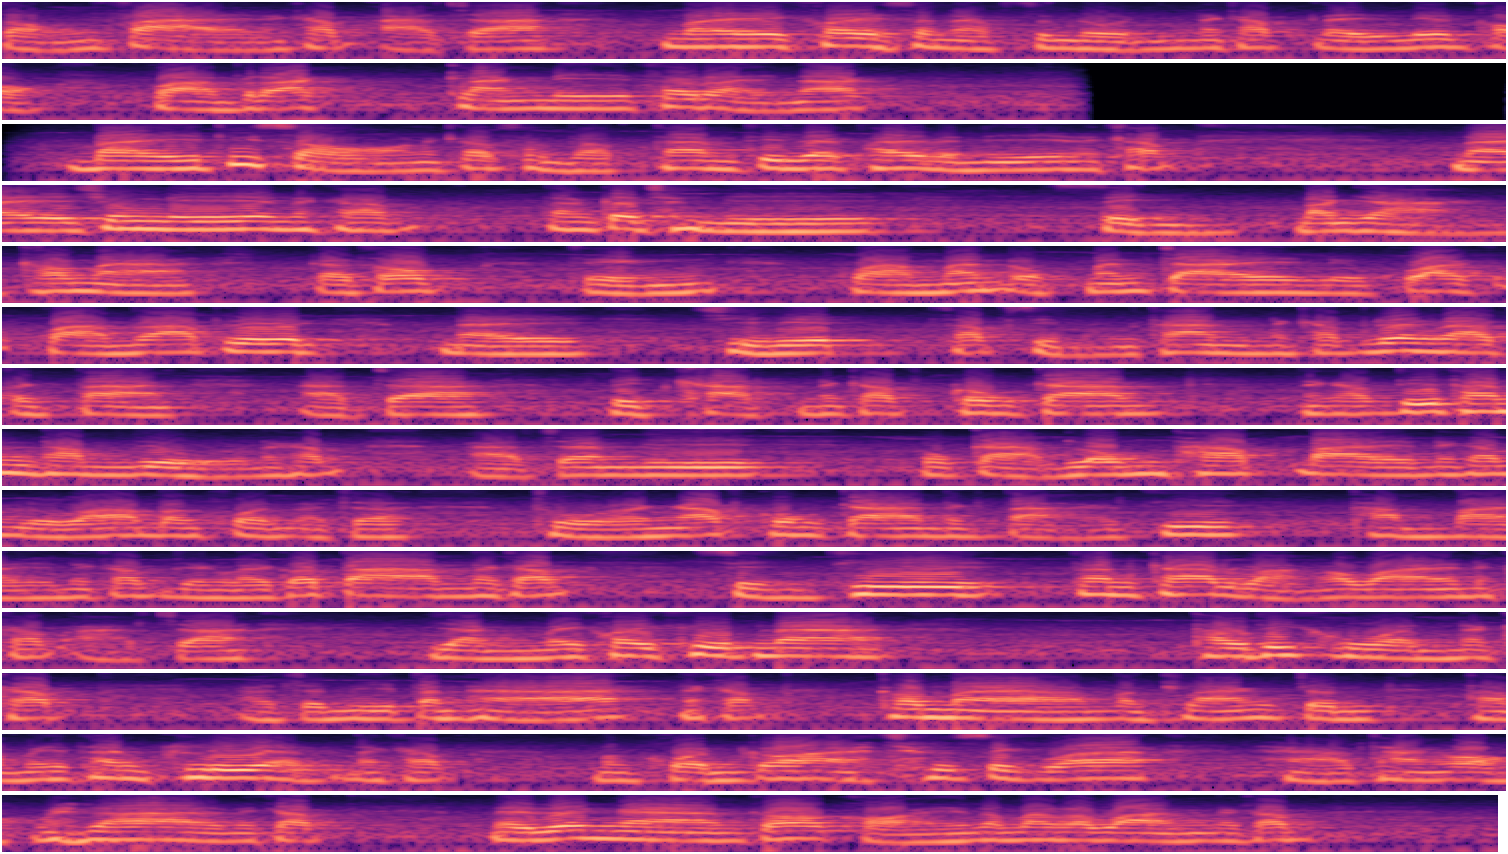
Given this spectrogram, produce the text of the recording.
สองฝ่ายนะครับอาจจะไม่ค่อยสนับสนุนนะครับในเรื่องของความรักครั้งนี้เท่าไหร่นัก ใบที่2นะครับสำหรับท่านที่เลือกไพ่ใบนี้นะครับ ในช่วงนี้นะครับท่านก็จะมีสิ่งบางอย่างเข้ามากระทบ ถึงความมั่นอกมั่นใจหรือว่าความราบรื่นในชีวิตทรัพย์สินของท่านนะครับ เรื่องราวต่างๆ อาจจะติดขัดนะครับโครงการนะครับที่ท่านทำอยู่นะครับ อาจจะมีโอกาสล้มพับไปนะครับ หรือว่าบางคนอาจจะถูกระงับโครงการต่างๆ ที่ทำไปนะครับ อย่างไรก็ตามนะครับ สิ่งที่ท่านคาดหวังเอาไว้นะครับ อาจจะยังไม่ค่อยคืบหน้าเท่าที่ควรนะครับ อาจจะมีปัญหานะครับเข้ามาบางครั้งจนทำให้ท่านเครียดนะครับ บางคนก็อาจจะรู้สึกว่าหาทางออกไม่ได้นะครับ ในเรื่องงานก็ขอให้ระมัดระวังนะครับ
